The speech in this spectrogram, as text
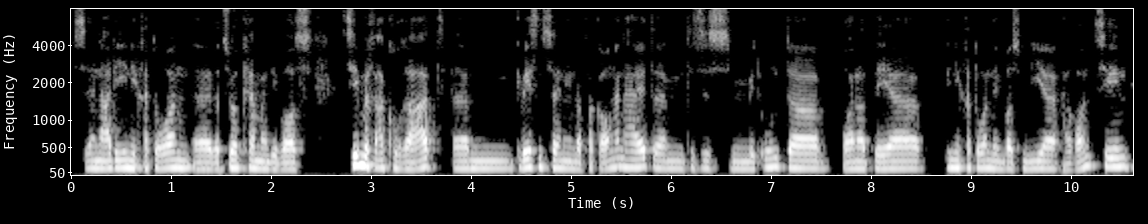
es sind auch die Indikatoren äh, dazu gekommen, die was ziemlich akkurat ähm, gewesen sind in der Vergangenheit. Ähm, das ist mitunter einer der Indikatoren, den was wir heranziehen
